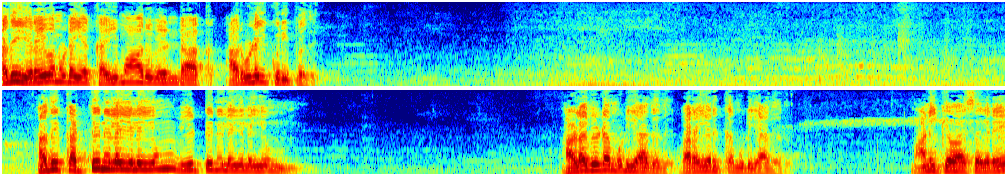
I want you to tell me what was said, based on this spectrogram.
அது இறைவனுடைய கைமாறு வேண்டா அருளை குறிப்பது. அது கட்டு நிலையிலையும் வீட்டு நிலையிலையும் அளவிட முடியாதது வரையறுக்க முடியாதது. மாணிக்க வாசகரே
